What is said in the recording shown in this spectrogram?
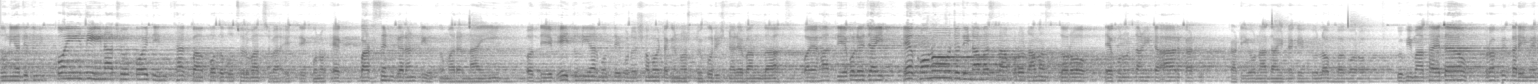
দুনিয়াতে তুমি কয়দিন আছো, কয়দিন থাকবা, কত বছর বাঁচবা, এতে কোনো এক পার্সেন্ট গ্যারান্টিও তোমার নাই। অতএব এই দুনিয়ার মধ্যে কোনো সময়টাকে নষ্ট করিস না রে বান্দা। পায়ে হাত দিয়ে বলে যাই, এখনও যদি নামাজ না পড়ো, নামাজ ধরো। এখনও দাঁড়িটা আর কাট কাটিও না, দাঁড়িটাকে একটু লম্বা করো। টুপি মাথায় দাও, রব্বে কারিমের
